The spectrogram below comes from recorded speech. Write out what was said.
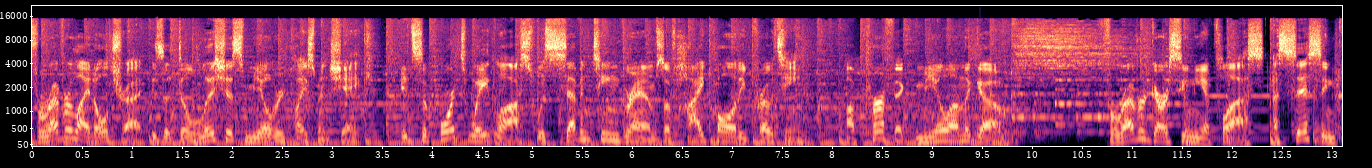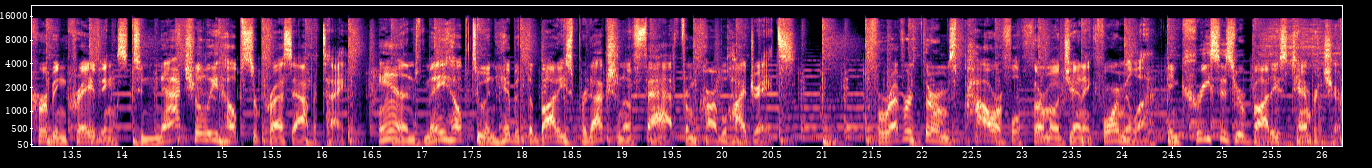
Forever Lite Ultra is a delicious meal replacement shake. It supports weight loss with 17 grams of high quality protein, a perfect meal on the go. Forever Garcinia Plus assists in curbing cravings to naturally help suppress appetite and may help to inhibit the body's production of fat from carbohydrates. Forever Therm's powerful thermogenic formula increases your body's temperature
